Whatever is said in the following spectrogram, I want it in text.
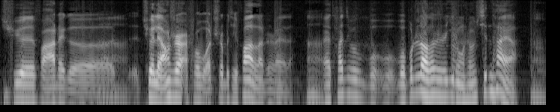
缺乏这个、啊。缺粮食，说我吃不起饭了之类的。啊。哎，他就我我我不知道他是一种什么心态啊。嗯。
